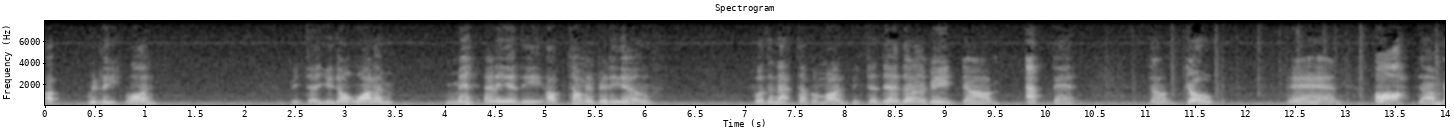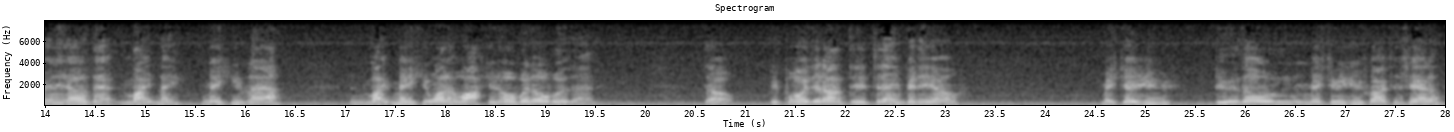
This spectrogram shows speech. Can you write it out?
up release one because you don't want to miss any of the upcoming videos for the next couple of months because there's going to be some epic, some dope, and awesome videos that might make, make you laugh and might make you want to watch it over and over again. So, before we get on to today's video, make sure you do those, make sure you subscribe to the channel,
